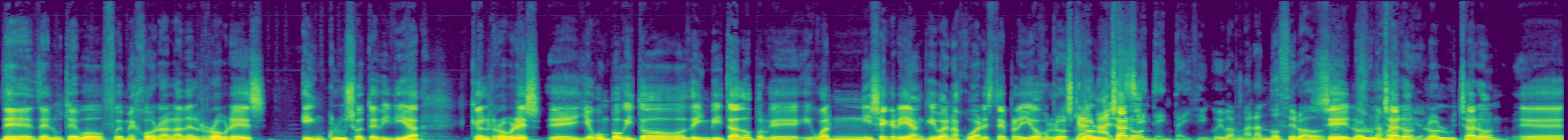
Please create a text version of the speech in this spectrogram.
de- del Utebo fue mejor a la del Robres, incluso te diría que el Robres eh, llegó un poquito de invitado porque igual ni se creían que iban a jugar este playoff. Lo, Es que lo al- al lucharon. 75 iban ganando 0 a 2. Sí, lo lucharon, lo lucharon, eh,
